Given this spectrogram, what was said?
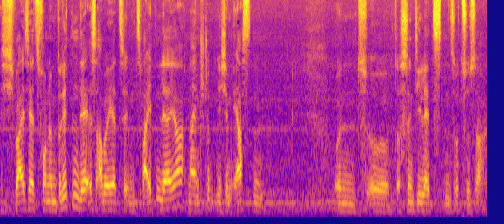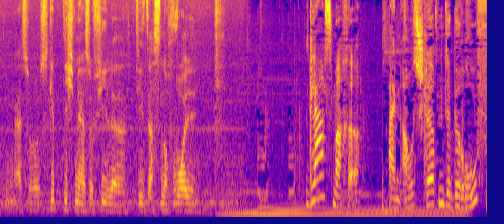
Ich weiß jetzt von einem dritten, der ist aber jetzt im zweiten Lehrjahr. Nein, stimmt nicht, im ersten. Und äh, das sind die letzten sozusagen. Also es gibt nicht mehr so viele, die das noch wollen. Glasmacher, ein aussterbender Beruf?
